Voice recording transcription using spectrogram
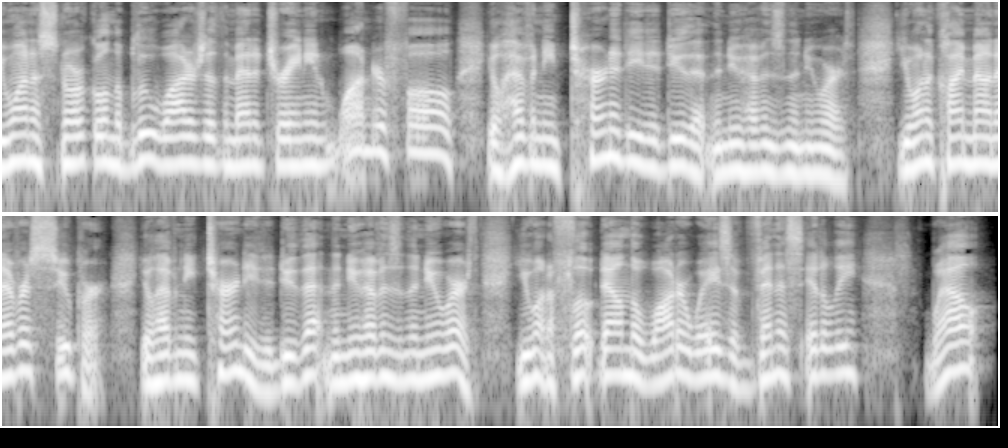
You want to snorkel in the blue waters of the Mediterranean? Wonderful. You'll have an eternity to do that in the new heavens and the new earth. You want to climb Mount Everest? Super. You'll have an eternity to do that in the new heavens and the new earth. You want to float down the waterways of Venice, Italy? Well,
